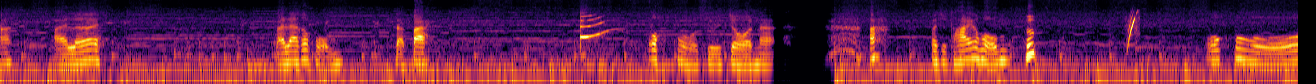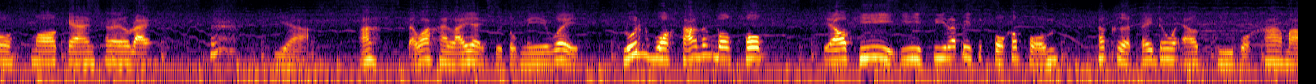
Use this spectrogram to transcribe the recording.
อะ ไปเลย ไปแล้วครับผม จัดไป โอ้โหคิวโจนนะอะ ไปสุดท้ายครับผมฮึบโอ้โห มอแกนชาแรงอย่าอะ แต่ว่าไฮไลท์อะอยู่ตรงนี้เว้ยรุ่นบวก3ถึงบวก6 LP EC และปี 16 ครับผม ถ้าเกิดได้ด้วย LP บวก5มา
